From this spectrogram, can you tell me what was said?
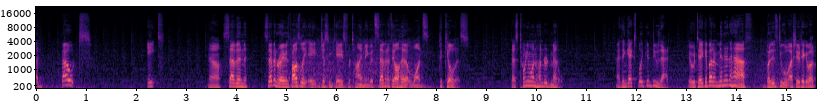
about eight, no, seven, seven Ravens, possibly eight just in case for timing, but seven if they all hit at once to kill this. That's 2100 metal. I think Exploit could do that. It would take about a minute and a half, but it's doable. Actually, it would take about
